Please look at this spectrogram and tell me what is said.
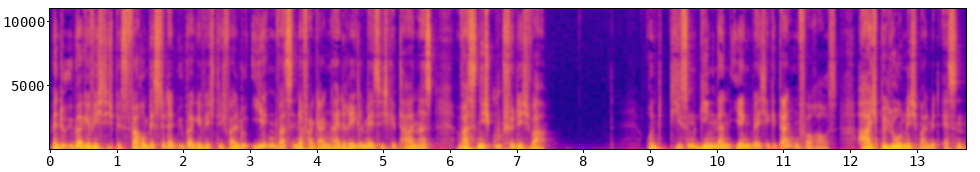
wenn du übergewichtig bist. Warum bist du denn übergewichtig? Weil du irgendwas in der Vergangenheit regelmäßig getan hast, was nicht gut für dich war. Und diesem ging dann irgendwelche Gedanken voraus. Ha, ich belohne mich mal mit Essen.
